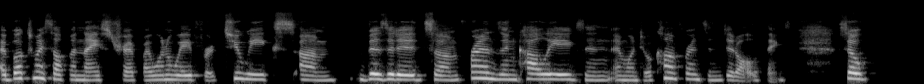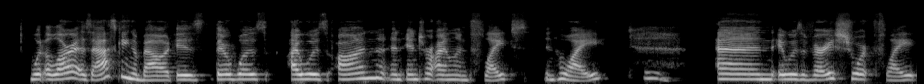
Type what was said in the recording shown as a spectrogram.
i booked myself a nice trip. I went away for two weeks um, visited some friends and colleagues and, and went to a conference and did all the things. So what Alara is asking about is there was I was on an inter-island flight in Hawaii. Mm. And it was a very short flight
